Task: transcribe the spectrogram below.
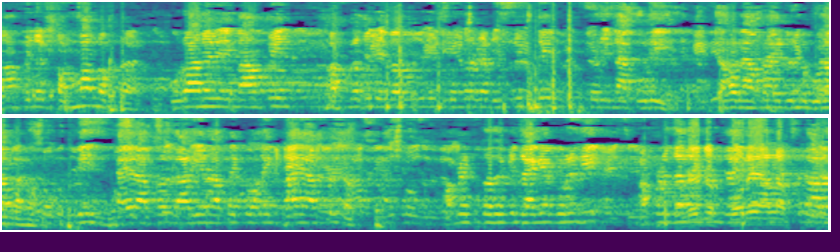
মাহফিলের সম্মান রক্ষার্থে কোরআনের এই মাহফিল আপনারা যদি না করি তাহলে আমরা এর জন্য গুণাগার হব। প্লিজ ভাইয়েরা আপনারা দাঁড়িয়ে না থেকে অনেক ভাই আসতে যাচ্ছে আমরা একটু তাদেরকে জায়গা করে দিই। আপনারা যারা একটু পরে আলাপ তারা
